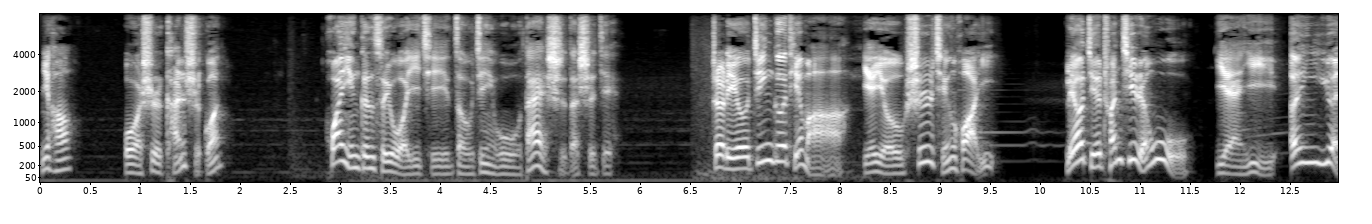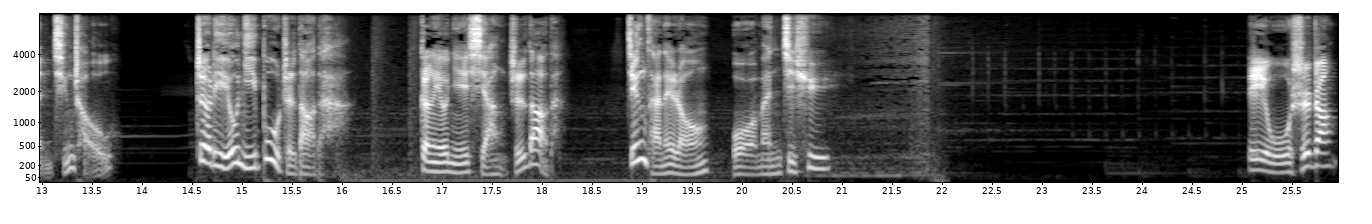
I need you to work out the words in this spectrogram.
你好，我是砍史官，欢迎跟随我一起走进五代史的世界。这里有金戈铁马，也有诗情画意，了解传奇人物，演绎恩怨情仇。这里有你不知道的，更有你想知道的。精彩内容，我们继续。第五十章，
